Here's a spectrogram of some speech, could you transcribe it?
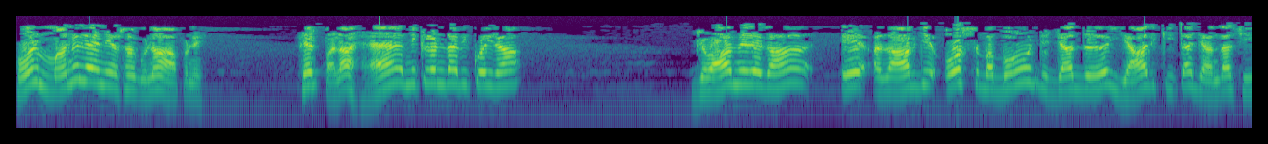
ہن من لینے اساں گناہ اپنے پھر پلا ہے نکلن دا بھی کوئی راہ جواب ملے گا اے عذاب جی اس سببوں جد یاد کیتا جاندا سی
